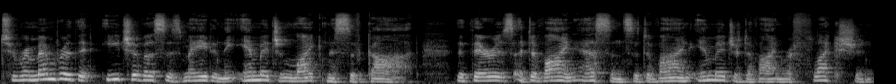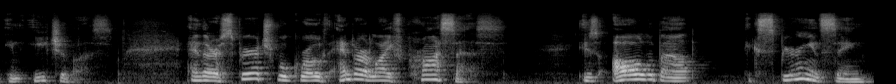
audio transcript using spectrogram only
to remember that each of us is made in the image and likeness of God, that there is a divine essence, a divine image, a divine reflection in each of us, and that our spiritual growth and our life process is all about experiencing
